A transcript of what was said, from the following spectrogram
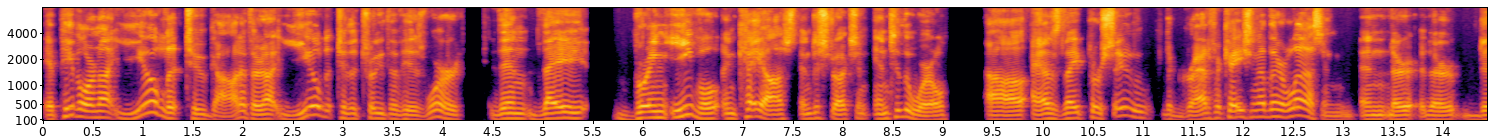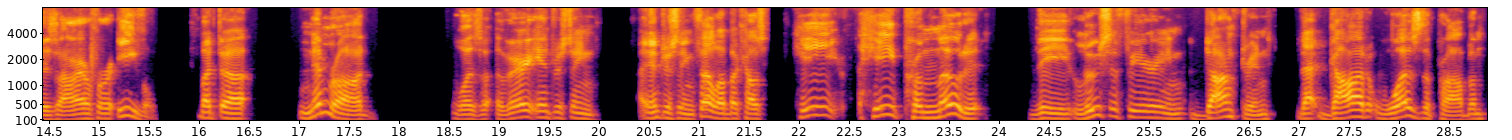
If people are not yielded to God, if they're not yielded to the truth of his word, then they bring evil and chaos and destruction into the world uh, as they pursue the gratification of their lust and, and their, their desire for evil. But uh, Nimrod was a very interesting, interesting fellow because he he promoted the Luciferian doctrine that God was the problem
